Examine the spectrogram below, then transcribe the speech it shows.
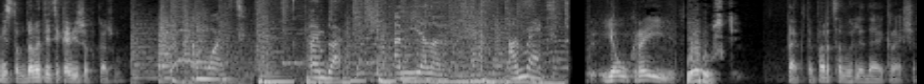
Ні, стоп, давайте цікавіше покажемо. I'm white. I'm black. I'm yellow. I'm red. Я українець. Я русский. Так, тепер це виглядає краще.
